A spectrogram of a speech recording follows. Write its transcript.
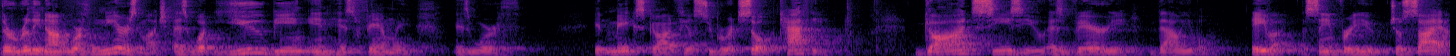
they're really not worth near as much as what you being in his family is worth. It makes God feel super rich. So, Kathy, God sees you as very valuable. Ava, the same for you. Josiah,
